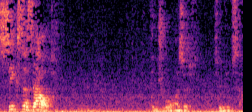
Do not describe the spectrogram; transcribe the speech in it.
seeks us out and draws us to himself.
